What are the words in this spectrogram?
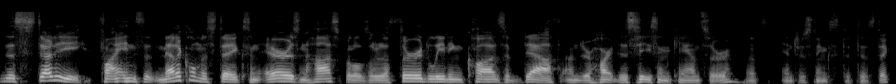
this study finds that medical mistakes and errors in hospitals are the third leading cause of death under heart disease and cancer. That's interesting statistic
